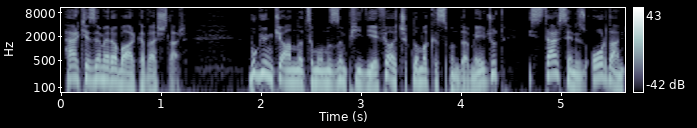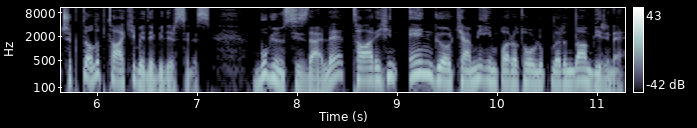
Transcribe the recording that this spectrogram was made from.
Herkese merhaba arkadaşlar. Bugünkü anlatımımızın pdf'i açıklama kısmında mevcut. İsterseniz oradan çıktı alıp takip edebilirsiniz. Bugün sizlerle tarihin en görkemli imparatorluklarından birine,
